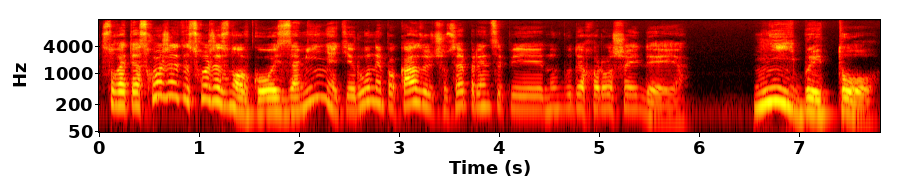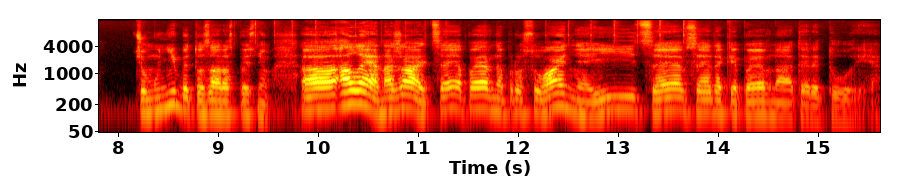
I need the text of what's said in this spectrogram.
Слухайте, схоже, схоже знов когось замінять, і руни показують, що це, в принципі, ну, буде хороша ідея. Нібито. Чому нібито зараз поясню. А, але, на жаль, це певне просування і це все-таки певна територія.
